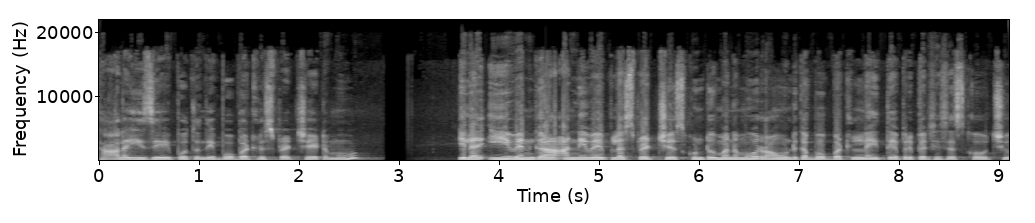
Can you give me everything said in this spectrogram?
చాలా ఈజీ అయిపోతుంది బొబ్బట్లు స్ప్రెడ్ చేయటము. ఇలా ఈవెన్గా అన్ని వైపులా స్ప్రెడ్ చేసుకుంటూ మనము రౌండ్గా బొబ్బట్లను అయితే ప్రిపేర్ చేసేసుకోవచ్చు.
